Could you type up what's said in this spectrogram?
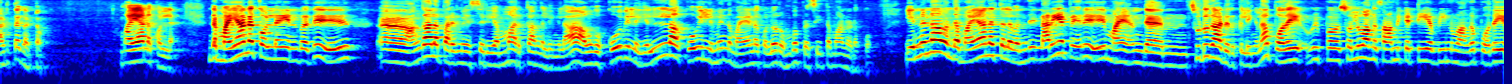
அடுத்த கட்டம். மயான கொள்ளை. இந்த மயான கொள்ளை என்பது அங்காள பரமேஸ்வரி அம்மா இருக்காங்க இல்லைங்களா? அவங்க கோவிலில் எல்லா கோவில்லையுமே இந்த மயான கொள்ளை ரொம்ப பிரசித்தமாக நடக்கும். என்னென்னா அந்த மயானத்தில் வந்து நிறைய பேர் மய இந்த சுடுகாடு இருக்கு இல்லைங்களா? புதை இப்போ சொல்லுவாங்க சாமி கட்டி அப்படின்வாங்க புதைய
